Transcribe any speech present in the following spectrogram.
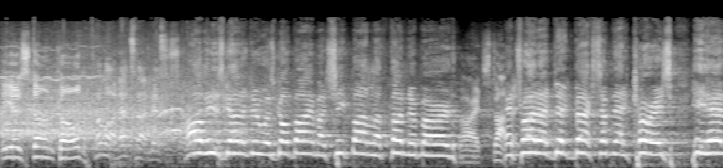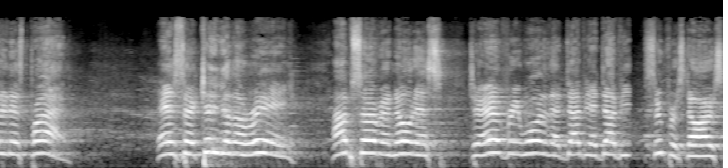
He is Stone Cold. Come on, that's not necessary. All he's got to do is go buy him a cheap bottle of Thunderbird All right, stop and it. try to dig back some of that courage he had in his prime. As the king of the ring, I'm serving notice to every one of the WWE superstars.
